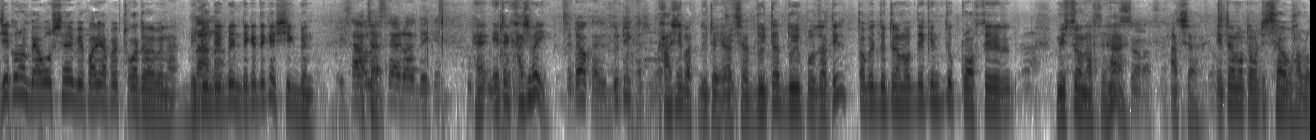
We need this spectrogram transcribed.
যে কোনো ব্যবসায় ব্যাপারে আপনি ঠকাতে পারবে না। ভিডিও দেখবেন দেখে দেখে শিখবেন। আচ্ছা হ্যাঁ এটা খাসি ভাই? এটাও খাসি দুটোই খাসি খাসি বাচ্চা দুইটাই আচ্ছা দুইটা দুই প্রজাতির তবে দুইটার মধ্যে কিন্তু ক্রসের মিশ্রণ আছে হ্যাঁ? আচ্ছা এটা মোটামুটি সেও ভালো।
